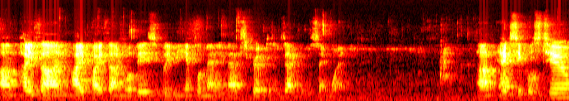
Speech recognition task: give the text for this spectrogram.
um, Python, IPython will basically be implementing that script in exactly the same way. Um, x equals 2,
